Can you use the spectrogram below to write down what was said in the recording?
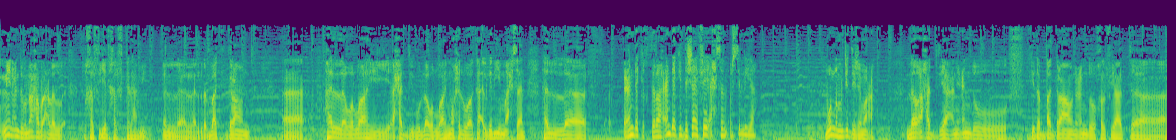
مين عنده ملاحظة على الخلفية اللي خلف كلامي ال background آه هل والله أحد يقول لا والله مو حلوة القديم أحسن؟ هل آه عندك اقتراح عندك انت شايف شيء أحسن أرسل لي إياه. والله من جد يا جماعة لو أحد يعني عنده كذا background عنده خلفيات آه،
